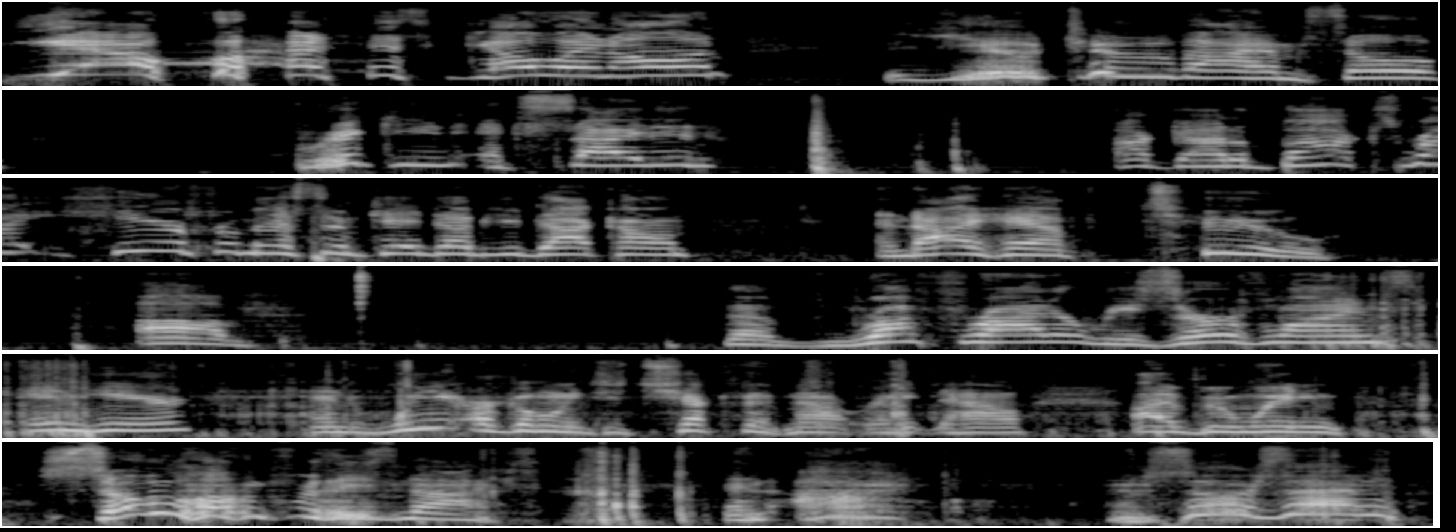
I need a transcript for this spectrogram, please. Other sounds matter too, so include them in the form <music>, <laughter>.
Yeah, <laughs> what is going on? YouTube, I am so freaking excited. I got a box right here from smkw.com and I have two of the Rough Ryder reserve lines in here and we are going to check them out right now. I've been waiting so long for these knives and I am so excited.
